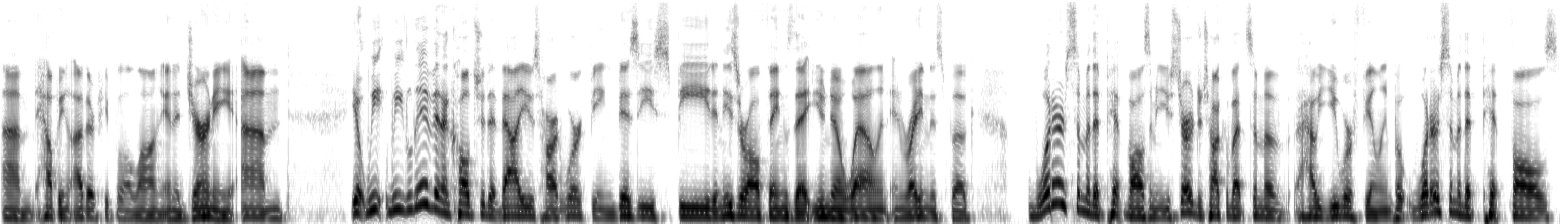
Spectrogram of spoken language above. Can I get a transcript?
um, helping other people along in a journey. Um, you know, we we live in a culture that values hard work, being busy, speed, and these are all things that you know well in, in writing this book what are some of the pitfalls? I mean, you started to talk about some of how you were feeling, but what are some of the pitfalls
